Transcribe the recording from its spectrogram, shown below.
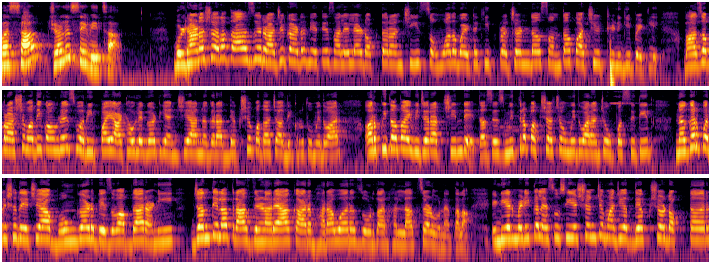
वसा जनसेवेचा. बुलढाणा शहरात आज राजे गार्डन येथे झालेल्या डॉक्टरांची संवाद बैठकीत प्रचंड संतापाची ठिणगी पेटली. भाजप राष्ट्रवादी काँग्रेस व रिपाई आठवले गट यांच्या नगराध्यक्षपदाच्या अधिकृत उमेदवार अर्पिताताई विजयराज शिंदे तसेच मित्र पक्षाच्या उमेदवारांच्या उपस्थितीत नगर परिषदेच्या भोंगड बेजबाबदार आणि जनतेला त्रास देणाऱ्या कारभारावर जोरदार हल्ला चढवण्यात आला. इंडियन मेडिकल असोसिएशनचे माजी अध्यक्ष डॉक्टर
